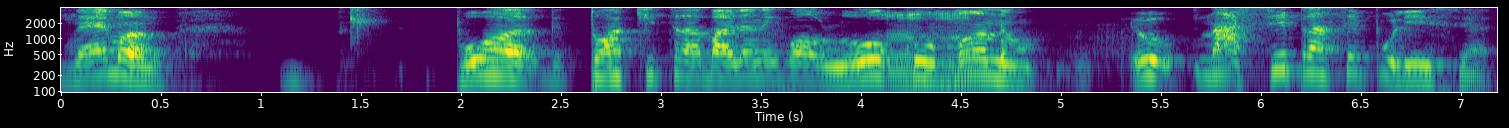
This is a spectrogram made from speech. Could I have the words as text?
né, mano? Porra, tô aqui trabalhando igual louco, Uhum. mano. Eu nasci pra ser polícia.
